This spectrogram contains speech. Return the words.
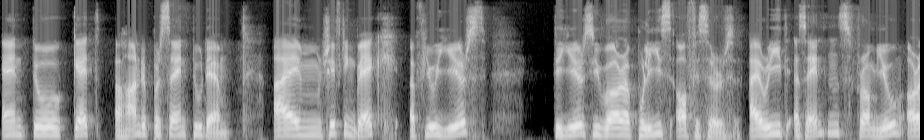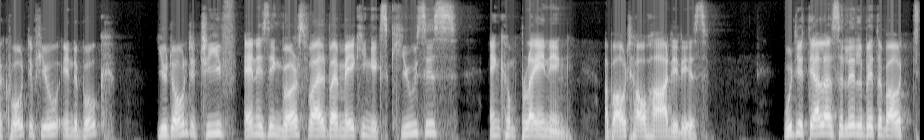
and to get 100% to them i'm shifting back a few years the years you were a police officer. I read a sentence from you or a quote of you in the book. You don't achieve anything worthwhile by making excuses and complaining about how hard it is. Would you tell us a little bit about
